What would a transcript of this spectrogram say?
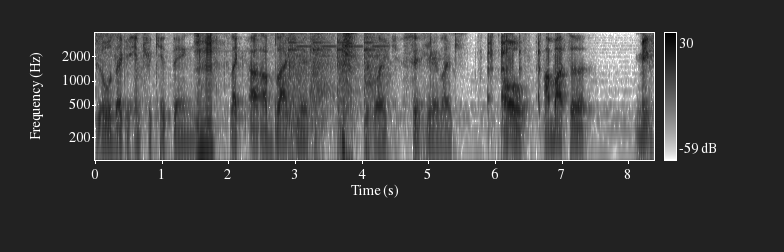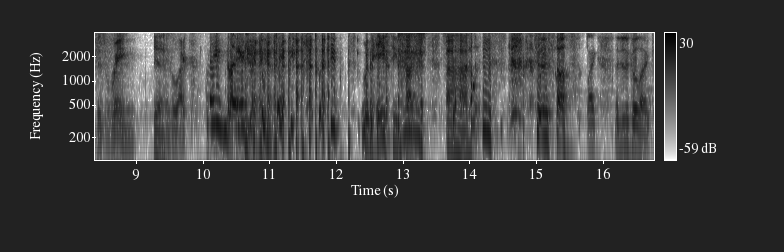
build like an intricate thing, Mm-hmm. like a, a blacksmith is like sit here like, oh, I'm about to make this ring. Yeah. And go like "Bling, bling," with hasty touch. So, Uh-huh. so I was just like they just go like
